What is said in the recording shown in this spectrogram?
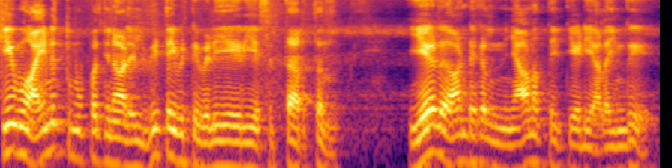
கிமு ஐநூற்றி முப்பத்தி நாலில் வீட்டை விட்டு வெளியேறிய சித்தார்த்தன் ஏழு ஆண்டுகள் ஞானத்தை தேடி அலைந்து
